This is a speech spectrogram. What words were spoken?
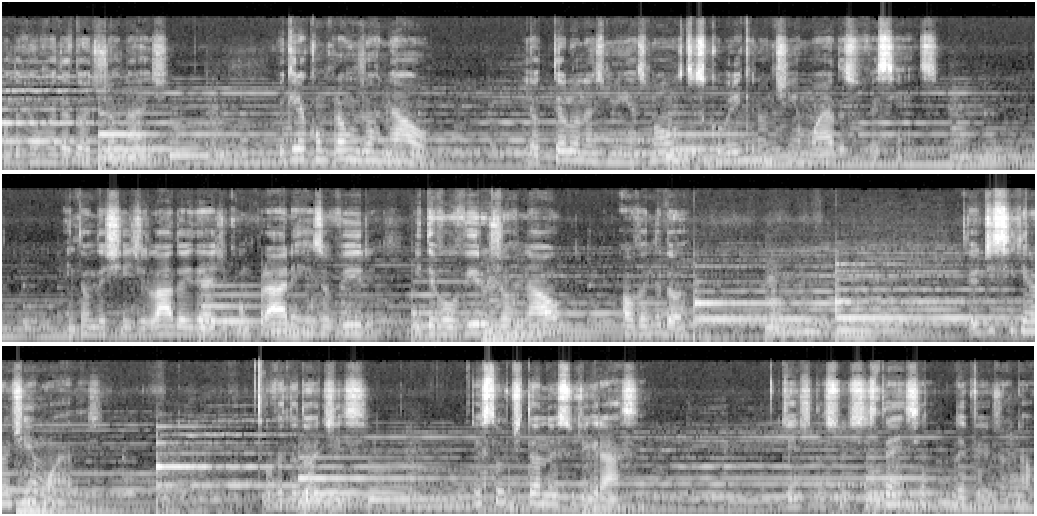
quando vi um vendedor de jornais. Eu queria comprar um jornal e ao tê-lo nas minhas mãos descobri que não tinha moedas suficientes. Então deixei de lado a ideia de comprar e resolvi e devolver o jornal ao vendedor. Eu disse que não tinha moedas. O vendedor disse: Eu estou te dando isso de graça. Diante da sua insistência, levei o jornal.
